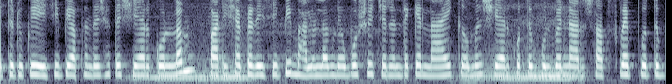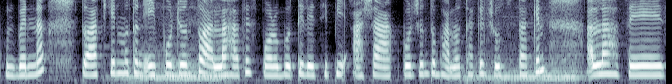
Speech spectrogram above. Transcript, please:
এতটুকু রেসিপি আপনাদের সাথে শেয়ার করলাম। পাটিসাপটা রেসিপি ভালো লাগলে অবশ্যই চ্যানেলটাকে লাইক কমেন্ট শেয়ার করতে ভুলবেন না, আর সাবস্ক্রাইব করতে ভুলবেন না। তো আজকের মতন এই পর্যন্ত। আল্লাহ হাফেজ। পরবর্তী রেসিপি আসা আগ পর্যন্ত ভালো থাকেন, সুস্থ থাকেন। আল্লাহ হাফেজ।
